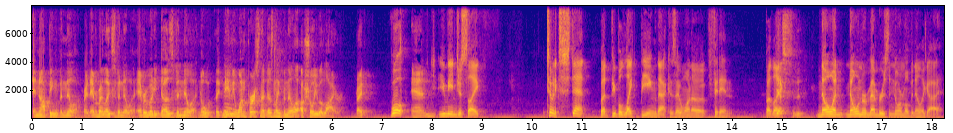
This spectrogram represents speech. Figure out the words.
and not being vanilla, right? Everybody likes vanilla. Everybody does vanilla. No, like name me one person that doesn't like vanilla, I'll show you a liar, right? Well, And- you mean just like to an extent, but people like being that because they want to fit in. But like, yes, no one, no one remembers the normal vanilla guy.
